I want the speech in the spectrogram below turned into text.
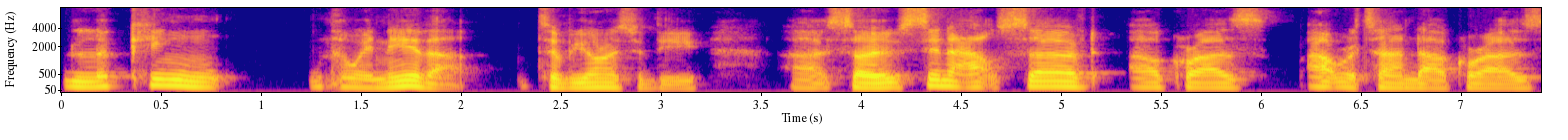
looking nowhere near that, to be honest with you. Uh, so Sinner outserved Alcaraz, outreturned Alcaraz.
